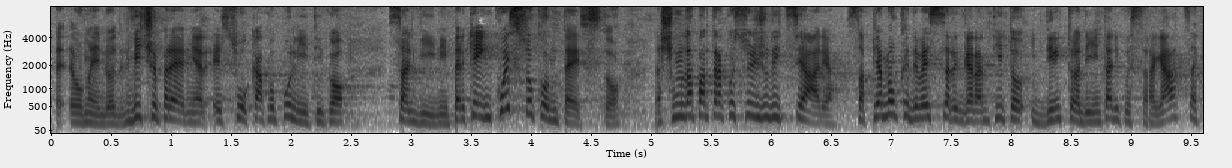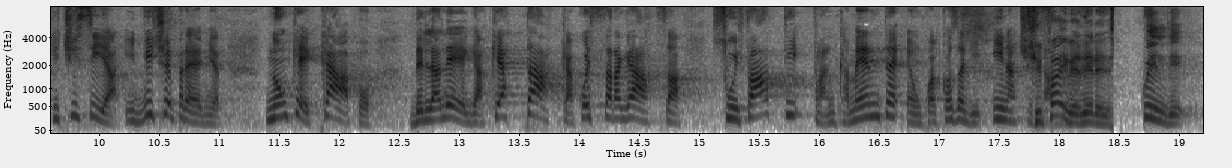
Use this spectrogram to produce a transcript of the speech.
eh, o meglio, del vice premier e suo capo politico Salvini, perché in questo contesto, lasciamo da parte la questione giudiziaria, sappiamo che deve essere garantito il diritto alla dignità di questa ragazza, che ci sia il vice premier, nonché capo della Lega, che attacca questa ragazza sui fatti, francamente è un qualcosa di inaccettabile. Ci fai vedere... Quindi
